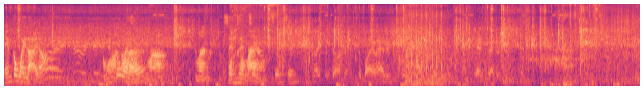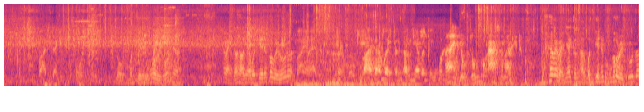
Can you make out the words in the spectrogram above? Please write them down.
Em có quay lại đó. Đúng Em rồi, có quay lại. mà Nhưng mà xem xem xem xem xem. Nicely done. The biohazard container has been located. Ten seconds. Five seconds before insertion. đồ bên kia cũng có recruit nha. Các bạn cẩn thận nha bên kia nó có recruit đó lại cái mình cẩn thận nha bên kia cũng có Đó em dùng súng của Ash rồi mà mấy bạn nhớ cẩn thận bên kia nó cũng có recruit đó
